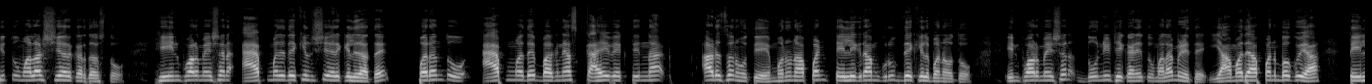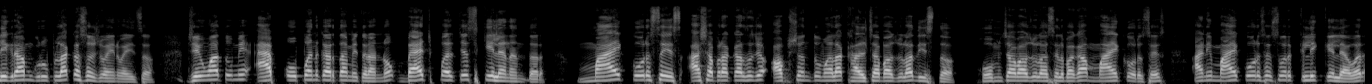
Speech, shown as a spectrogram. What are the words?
ही तुम्हाला शेअर करत असतो. ही इन्फॉर्मेशन ॲपमध्ये देखील शेअर केली जाते. परंतु ॲपमध्ये बघण्यास काही व्यक्तींना अडचण होते म्हणून आपण टेलिग्राम ग्रुप देखील बनवतो. इन्फॉर्मेशन दोन्ही ठिकाणी तुम्हाला मिळते. यामध्ये आपण बघूया टेलिग्राम ग्रुपला कसं जॉईन व्हायचं. जेव्हा तुम्ही ॲप ओपन करता मित्रांनो बॅच परचेस केल्यानंतर माय कोर्सेस अशा प्रकारचं जे ऑप्शन तुम्हाला खालच्या बाजूला दिसतं. होमच्या बाजूला असेल बघा माय कोर्सेस आणि माय कोर्सेसवर क्लिक केल्यावर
